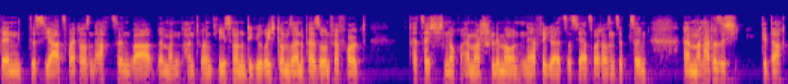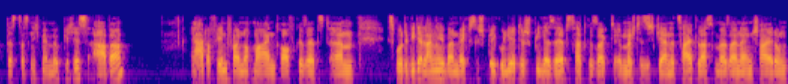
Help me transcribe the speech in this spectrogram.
denn das Jahr 2018 war, wenn man Antoine Griezmann und die Gerüchte um seine Person verfolgt, tatsächlich noch einmal schlimmer und nerviger als das Jahr 2017. Ähm, man hatte sich gedacht, dass das nicht mehr möglich ist, aber er hat auf jeden Fall nochmal einen draufgesetzt. Ähm, es wurde wieder lange über einen Wechsel spekuliert. Der Spieler selbst hat gesagt, er möchte sich gerne Zeit lassen bei seiner Entscheidung.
